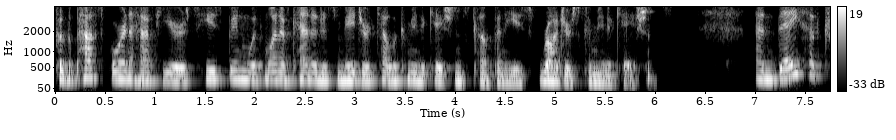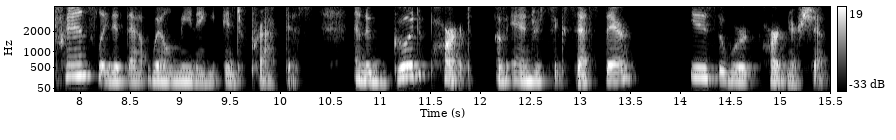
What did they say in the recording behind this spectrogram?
for the past four and a half years, he's been with one of Canada's major telecommunications companies, Rogers Communications. And they have translated that well meaning into practice. And a good part of Andrew's success there is the word partnership,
